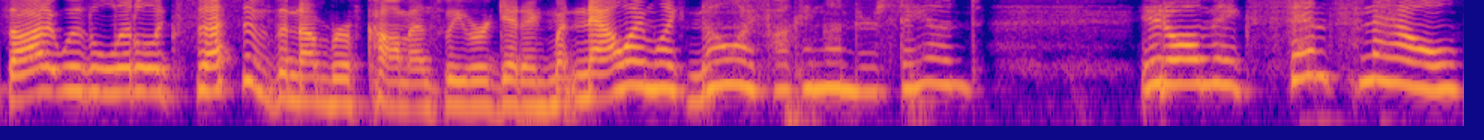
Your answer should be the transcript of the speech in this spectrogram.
thought it was a little excessive the number of comments we were getting, but now I'm like, no, I fucking understand. It all makes sense now.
